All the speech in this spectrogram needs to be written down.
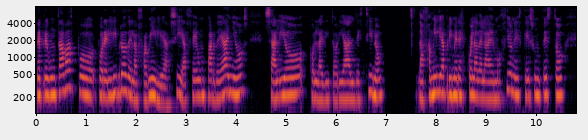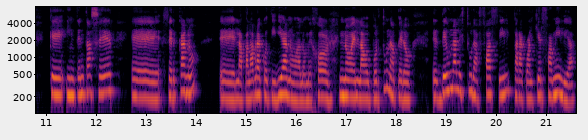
Me preguntabas por, el libro de la familia. Sí, hace un par de años salió con la editorial Destino La familia primera escuela de las emociones, que es un texto que intenta ser eh, cercano. Eh, la palabra cotidiano a lo mejor no es la oportuna, pero de una lectura fácil para cualquier familia,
